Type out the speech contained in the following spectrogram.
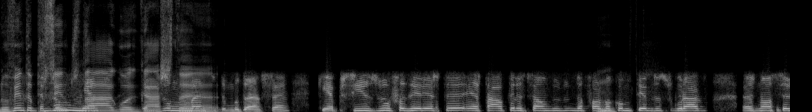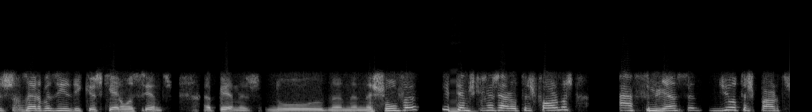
90% um momento, da água gasta... um momento de mudança que é preciso fazer esta, esta alteração da forma hum. como temos assegurado as nossas reservas hídricas, que eram assentes apenas no, na, na, chuva, e hum. temos que arranjar outras formas, à semelhança de outras partes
